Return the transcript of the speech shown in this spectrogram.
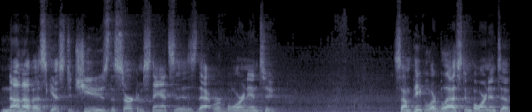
none of us gets to choose the circumstances that we're born into. Some people are blessed and born into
